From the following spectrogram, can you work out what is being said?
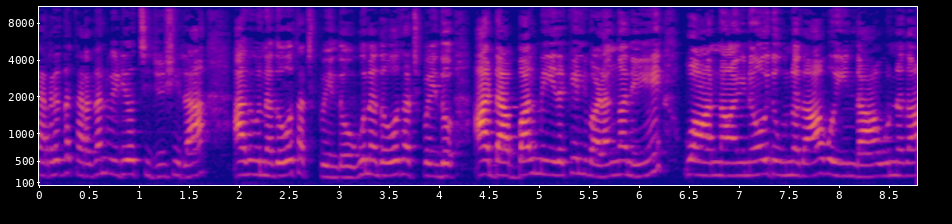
కర్రద కర్రదని వీడియో వచ్చి చూసిరా? అది ఉన్నదో చచ్చిపోయిందో ఉన్నదో చచ్చిపోయిందో ఆ డబ్బాల మీదకి వెళ్ళి పడంగానే వా నాయనో ఇది ఉన్నదా పోయిందా ఉన్నదా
